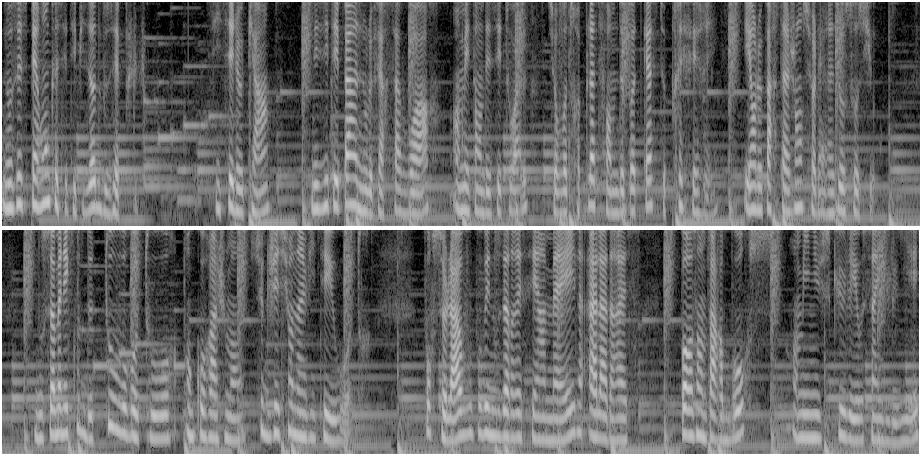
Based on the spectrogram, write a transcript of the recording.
Nous espérons que cet épisode vous a plu. Si c'est le cas, n'hésitez pas à nous le faire savoir en mettant des étoiles sur votre plateforme de podcast préférée et en le partageant sur les réseaux sociaux. Nous sommes à l'écoute de tous vos retours, encouragements, suggestions d'invités ou autres. Pour cela, vous pouvez nous adresser un mail à l'adresse bourse en minuscule et au singulier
